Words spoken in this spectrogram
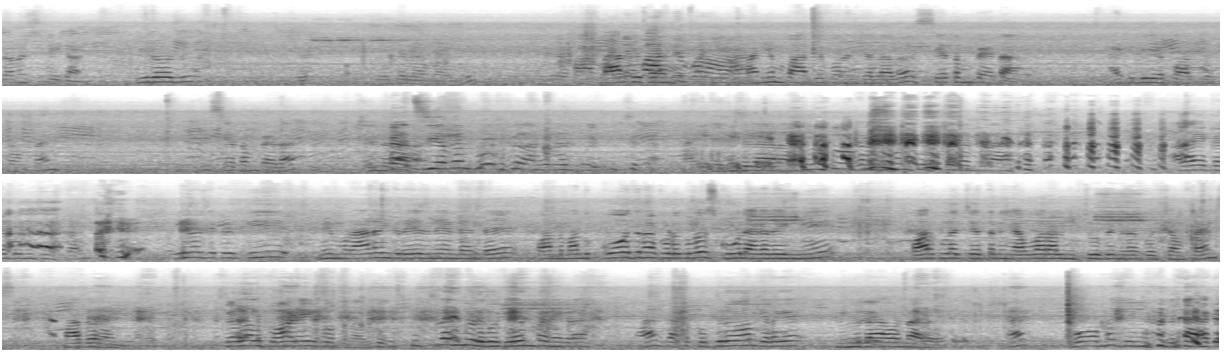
ధనుష్ శ్రీకాంత్. ఈరోజు? పార్తీపురం మన్యం పార్తీపురం జిల్లాలో Seethampeta ITDA park వచ్చాం ఫ్రెండ్స్. ఇది సీతంపేట అలాగే కంటిన్యూ చేస్తాం ఈరోజు ఇక్కడికి మేము రావడానికి రీజన్ ఏంటంటే కొంతమంది కోతున కొడుకులు స్కూల్ ఎగదింగి పార్కులో చేతున్న వ్యవహారాలను చూపించడానికి వచ్చాం ఫ్రెండ్స్. మాతో రండి. పిల్లలు పాడైపోతున్నారు. పిచ్చిలని చూడు ఏం పని ఇక్కడ? ఆ, గత కొద్ది రోజులు ఇలాగే మింగుతా ఉన్నారు. బొమ్మ దింగు లేక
